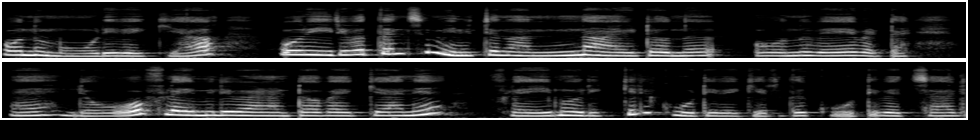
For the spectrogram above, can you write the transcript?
ഒന്ന് മൂടി വയ്ക്കുക ഒരു ഇരുപത്തഞ്ച് മിനിറ്റ് നന്നായിട്ട് ഒന്ന് ഒന്ന് വേവട്ടെ. ലോ ഫ്ലെയിമിൽ വേണം കേട്ടോ വയ്ക്കാൻ ഫ്ലെയിം ഒരിക്കലും കൂട്ടി വയ്ക്കരുത് കൂട്ടി വെച്ചാൽ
